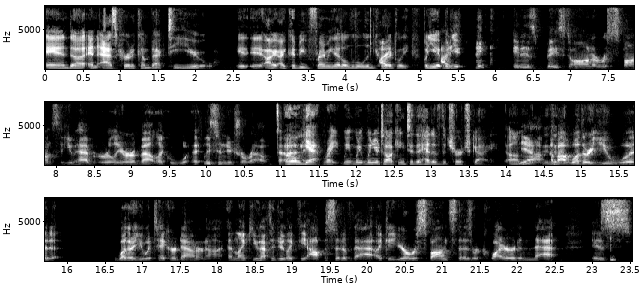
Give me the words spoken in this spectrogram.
and uh, and ask her to come back to you. It, it, I, I could be framing that a little incorrectly, but yeah, but I you, think it is based on a response that you have earlier about like what, at least in neutral route. oh Uh, yeah, right. When, when when you're talking to the head of the church guy, um, yeah, the- about whether you would whether you would take her down or not, and like you have to do like the opposite of that. Like your response that is required in that is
